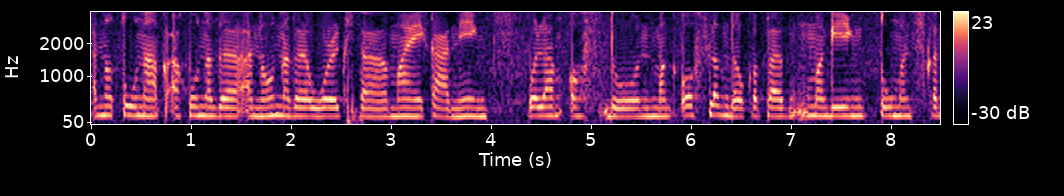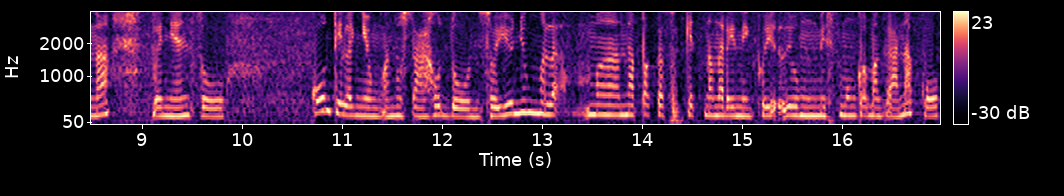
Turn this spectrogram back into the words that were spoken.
ano tuna ako naga ano naga work sa may kaning. Walang off doon. Mag off lang daw kapag maging 2 months ka na ganyan. So konti lang yung ano sahod doon. So yun yung mala, ma, napakasakit na narinig ko yung mismong kamag-anak ko.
